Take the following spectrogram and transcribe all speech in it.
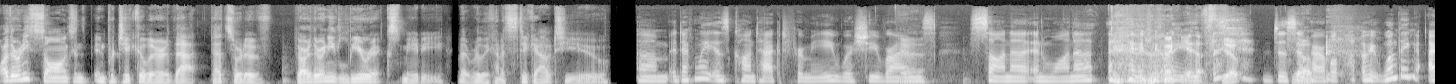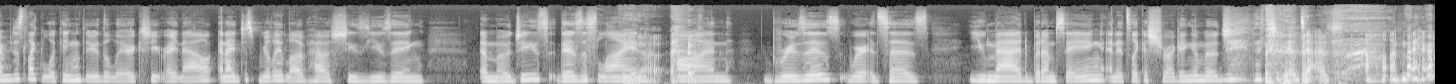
are there any songs in, in particular that that sort of are there any lyrics maybe that really kind of stick out to you um, it definitely is contact for me, where she rhymes yeah. sauna and wanna. it really yes. is yep. just so powerful. Okay, one thing I'm just like looking through the lyric sheet right now, and I just really love how she's using emojis. There's this line yeah. on bruises where it says, you mad, but I'm saying, and it's like a shrugging emoji that she attached on there.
